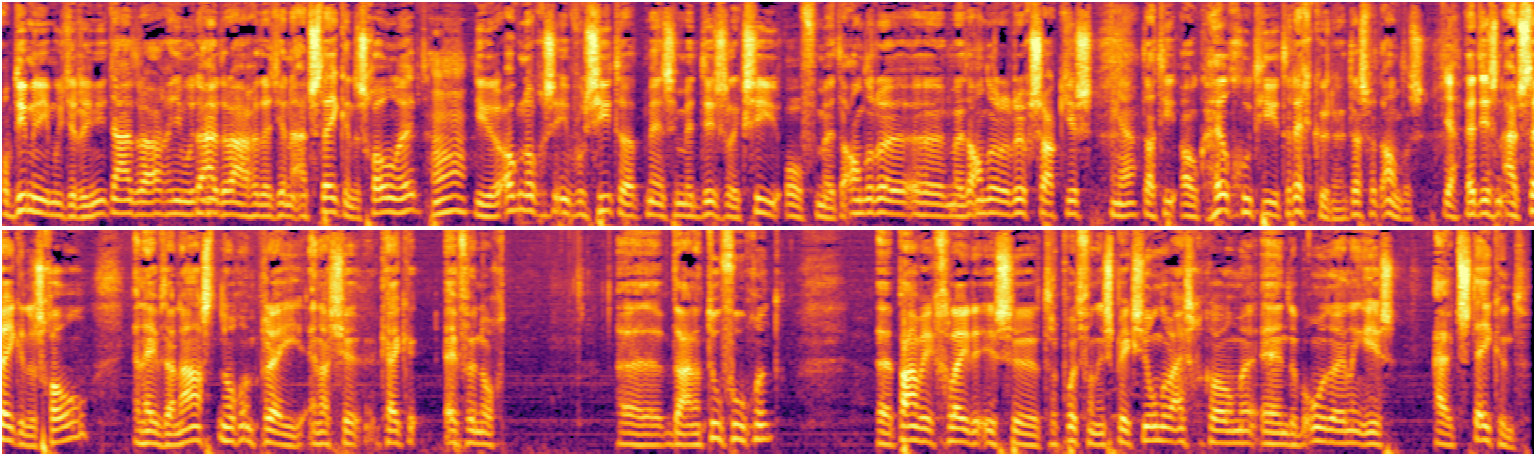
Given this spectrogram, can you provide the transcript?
op die manier moet je er niet uitdragen. Je moet uitdragen dat je een uitstekende school hebt. Hm. Die er ook nog eens in voorziet dat mensen met dyslexie of met andere, eh, met andere rugzakjes. Ja. Dat die ook heel goed hier terecht kunnen. Dat is wat anders. Ja. Het is een uitstekende school. En heeft daarnaast nog een pre. En als je, kijk even nog eh daaraan toevoegend. Eh, een paar weken geleden is eh, het rapport van inspectie onderwijs gekomen. En de beoordeling is uitstekend.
